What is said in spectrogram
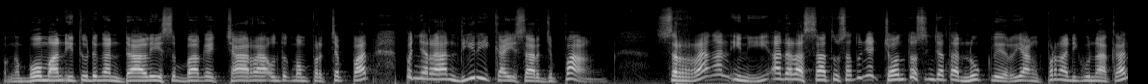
Pengeboman itu dengan dalih sebagai cara untuk mempercepat penyerahan diri Kaisar Jepang. Serangan ini adalah satu-satunya contoh senjata nuklir yang pernah digunakan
